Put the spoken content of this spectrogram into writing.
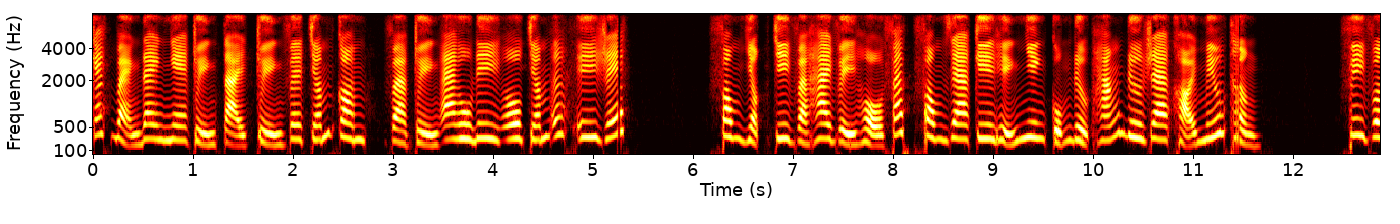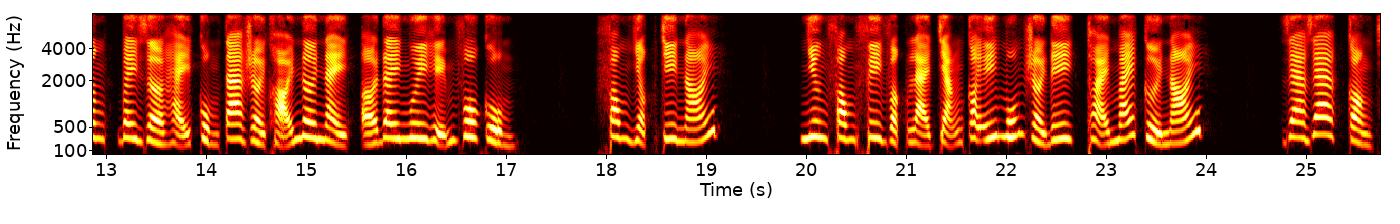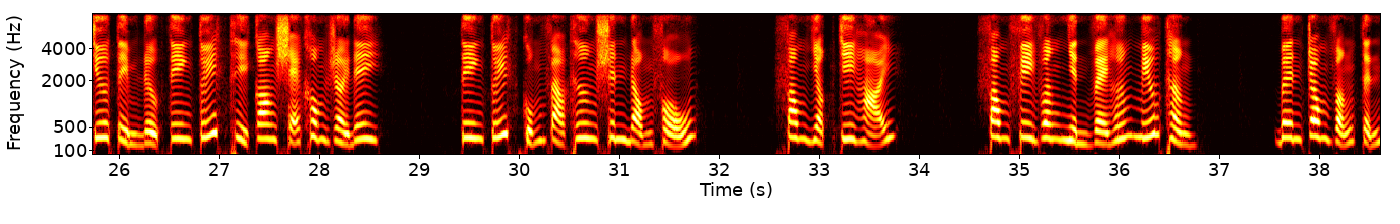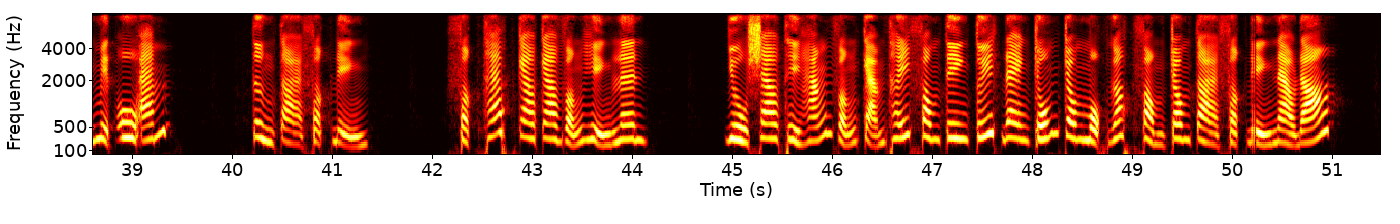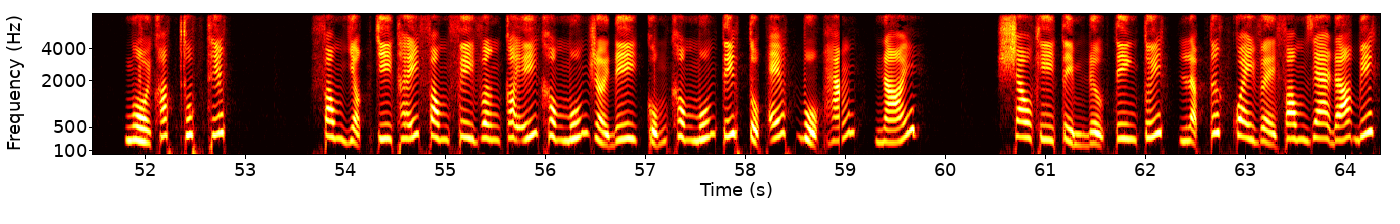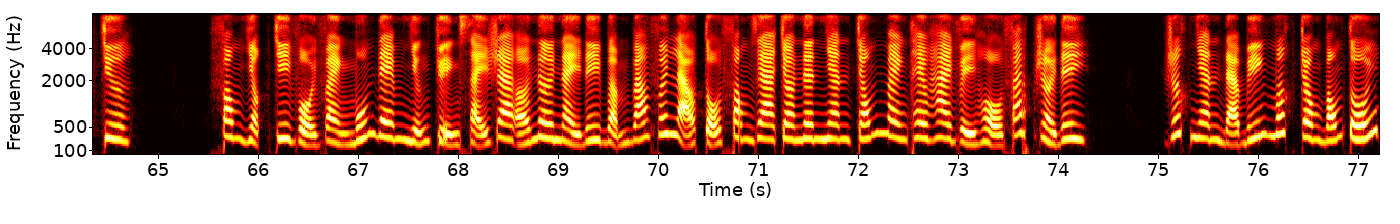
Các bạn đang nghe truyện tại truyệnv.com và truyệnaudio.fiz. Phong Dật Chi và hai vị hộ pháp Phong gia kia hiển nhiên cũng được hắn đưa ra khỏi miếu thần. Phi Vân, bây giờ hãy cùng ta rời khỏi nơi này, ở đây nguy hiểm vô cùng." Phong Dật Chi nói. Nhưng Phong Phi Vật lại chẳng có ý muốn rời đi, thoải mái cười nói: "Gia gia, còn chưa tìm được Tiên Tuyết thì con sẽ không rời đi." Tiên Tuyết cũng vào Thương Sinh động phủ. Phong Dật Chi hỏi. Phong Phi Vân nhìn về hướng Miếu Thần. Bên trong vẫn tĩnh mịch u ám. Từng tòa Phật điện, Phật tháp cao cao vẫn hiện lên. Dù sao thì hắn vẫn cảm thấy Phong Tiên Tuyết đang trốn trong một góc phòng trong tòa Phật điện nào đó, ngồi khóc thút thiết. Phong giật Chi thấy Phong Phi Vân có ý không muốn rời đi, cũng không muốn tiếp tục ép buộc hắn, nói: "Sau khi tìm được Tiên Tuyết, lập tức quay về Phong gia đó biết chưa?" Phong giật Chi vội vàng muốn đem những chuyện xảy ra ở nơi này đi bẩm báo với lão tổ Phong gia cho nên nhanh chóng mang theo hai vị hộ pháp rời đi. Rất nhanh đã biến mất trong bóng tối.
